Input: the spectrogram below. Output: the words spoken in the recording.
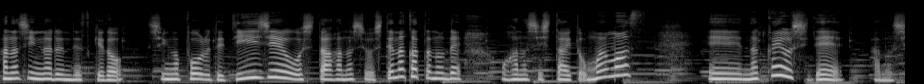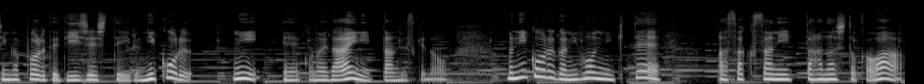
話になるんですけどシンガポールで DJ をした話をしてなかったのでお話ししたいと思います、えー、仲良しであのシンガポールで DJ しているニコルに、えー、この間会いに行ったんですけど、ま、ニコルが日本に来て浅草に行った話とかは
